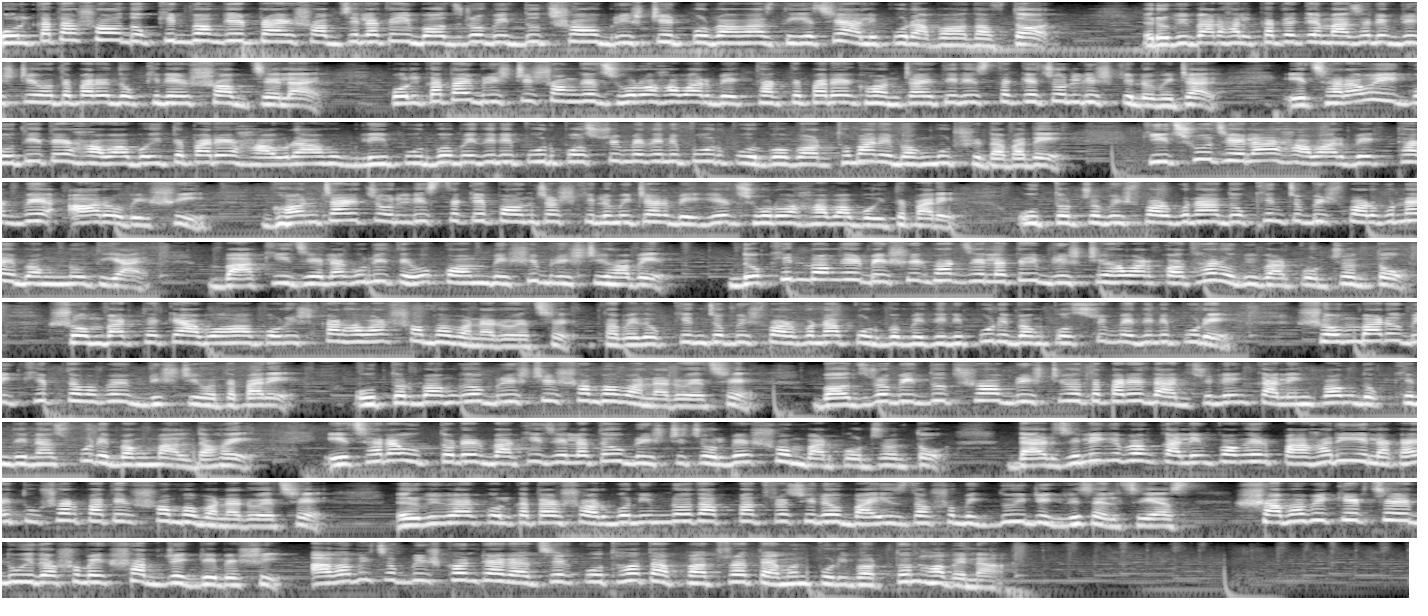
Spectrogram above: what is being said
কলকাতা সহ দক্ষিণবঙ্গের প্রায় সব জেলাতেই বজ্র বিদ্যুৎ সহ বৃষ্টির পূর্বাভাস দিয়েছে আলিপুর আবহাওয়া দফতর। রবিবার হালকা থেকে মাঝারি বৃষ্টি হতে পারে দক্ষিণের সব জেলায়। কলকাতায় বৃষ্টির সঙ্গে ঝোড়ো হাওয়ার বেগ থাকতে পারে ঘন্টায় তিরিশ থেকে চল্লিশ কিলোমিটার। এছাড়াও এই গতিতে হাওয়া বইতে পারে হাওড়া, হুগলি, পূর্ব মেদিনীপুর, পশ্চিম মেদিনীপুর, পূর্ব বর্ধমান এবং মুর্শিদাবাদে। কিছু জেলায় হাওয়ার বেগ থাকবে আরও বেশি। ঘন্টায় চল্লিশ থেকে পঞ্চাশ কিলোমিটার বেগে ঝোড়ো হাওয়া বইতে পারে। উত্তর চব্বিশ পরগনা, দক্ষিণ চব্বিশ পরগনা এবং নদিয়ায়। বাকি জেলাগুলিতেও কম বেশি বৃষ্টি হবে। দক্ষিণবঙ্গের বেশিরভাগ জেলাতেই বৃষ্টি হওয়ার কথা রবিবার পর্যন্ত। সোমবার থেকে আবহাওয়া পরিষ্কার হওয়ার সম্ভাবনা রয়েছে। তবে দক্ষিণ চব্বিশ পরগনা, পূর্ব মেদিনীপুর এবং পশ্চিম মেদিনীপুরে সোমবারও বিক্ষিপ্তভাবে বৃষ্টি হতে পারে। উত্তরবঙ্গেও বৃষ্টির সম্ভাবনা রয়েছে। বজ্র বিদ্যুৎ সহ বৃষ্টি হতে পারে দার্জিলিং, কালিম্পং, দক্ষিণ দিনাজপুর এবং মালদহে এছাড়া উত্তরের বাকি জেলাতেও বৃষ্টি চলবে সোমবার পর্যন্ত। দার্জিলিং এবং কালিম্পংয়ের পাহাড়ি এলাকায় তুষারপাতের সম্ভাবনা রয়েছে। রবিবার কলকাতার সর্বনিম্ন তাপমাত্রা ছিল বাইশ দশমিক দুই ডিগ্রি সেলসিয়াস। স্বাভাবিকের চেয়ে দুই দশমিক সাত ডিগ্রি বেশি। আগামী চব্বিশ ঘন্টায় রাজ্যের কোথাও তাপমাত্রা তেমন পরিবর্তন হবে না।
